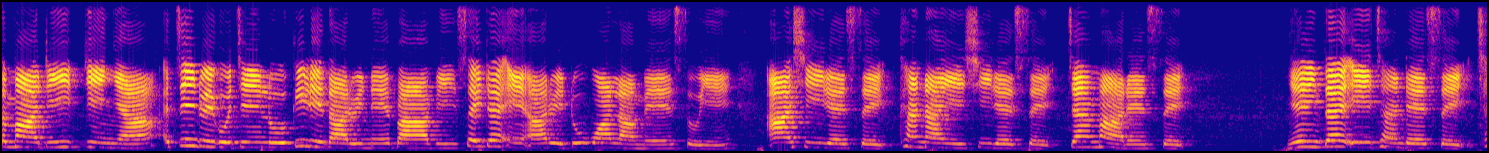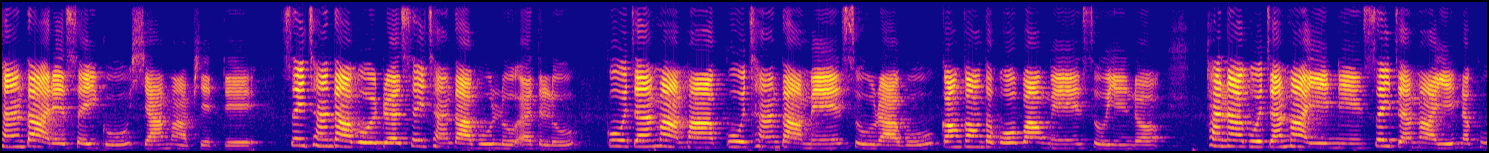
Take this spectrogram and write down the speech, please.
တမာတိပညာအကျင့်တွေကိုကျင့်လို့ကိလေသာတွေနှဲပါပြီးစိတ်ဓာတ်အင်အားတွေတိုးပွားလာမယ်ဆိုရင် အားရှိတဲ့စိတ်ခန္ဓာရည်ရှိတဲ့စိတ်ကြမ်းမာတဲ့စိတ်ငြိမ်သက်အေးချမ်းတဲ့စိတ်ချမ်းသာတဲ့စိတ်ကိုရှားမှဖြစ်တဲ့စိတ်ချမ်းသာဖို့အတွက်စိတ်ချမ်းသာဖို့လိုအပ်တယ်လို့ကိုချမ်းမာမှကိုချမ်းသာမယ်ဆိုတာကို ကောင်းကောင်းသဘောပေါက်မယ်ဆိုရင်တော့ခန္ဓာကိုယ်ကျမ်းမာရေးနဲ့စိတ်ကျမ်းမာရေးနှစ်ခု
